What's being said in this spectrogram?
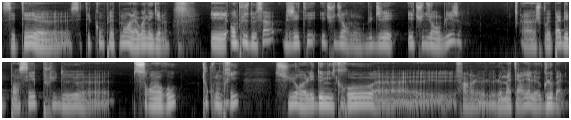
c'était euh, c'était complètement à la one again. Et en plus de ça, j'étais étudiant, donc budget étudiant oblige. Euh, je pouvais pas dépenser plus de 100 euh, euros, tout compris, sur les deux micros, enfin le, matériel global.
